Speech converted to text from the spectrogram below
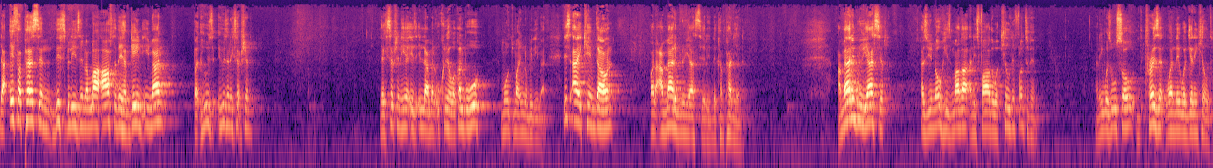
that if a person disbelieves in Allah after they have gained iman but who's, who's an exception the exception here is إلا من أكره وقلبه مطمئن بالإيمان this ayah came down on Ammar ibn Yasir the companion Ammar ibn Yasir, as you know, his mother and his father were killed in front of him. And he was also present when they were getting killed.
